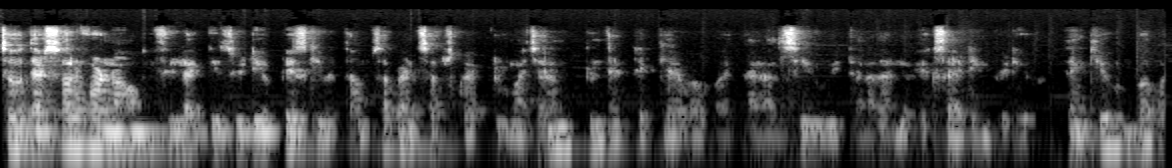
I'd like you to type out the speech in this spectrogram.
so that's all for now. If you like this video please give it a thumbs up and subscribe to my channel. Till then take care. Bye bye and i'll see you with another new exciting video. Thank you. Bye bye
